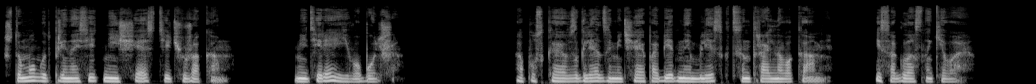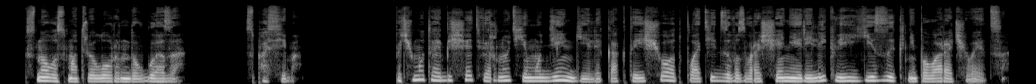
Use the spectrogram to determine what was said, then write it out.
что могут приносить несчастье чужакам. Не теряй его больше. Опускаю взгляд, замечая победный блеск центрального камня, и согласно киваю. Снова смотрю Лоренду в глаза. Спасибо. Почему-то обещать вернуть ему деньги или как-то еще отплатить за возвращение реликвии язык не поворачивается.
